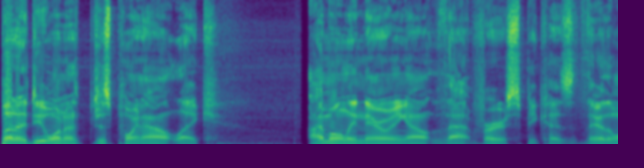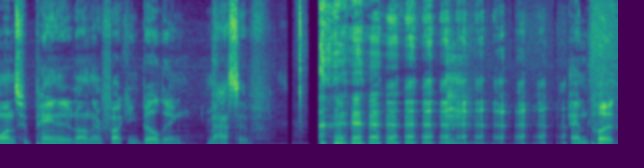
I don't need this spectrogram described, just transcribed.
But I do want to just point out like I'm only narrowing out that verse because they're the ones who painted it on their fucking building, massive. and put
